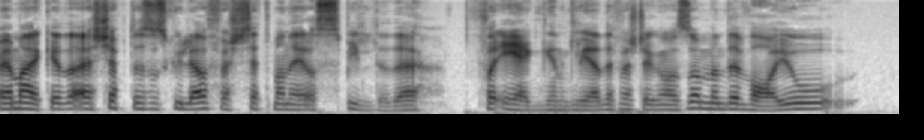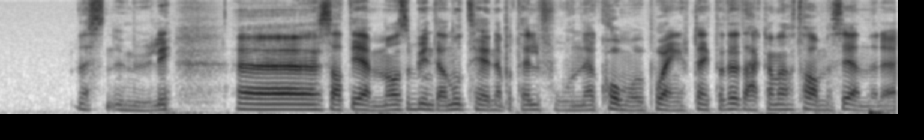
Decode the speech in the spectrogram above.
Og jeg merket da jeg kjøpte, så skulle jeg først sette meg ned og spille det for egen glede første gang også, men det var jo nesten umulig. Uh, satt hjemme og så begynte jeg å notere ned på telefonen. Jeg kom over poenger og tenkte at dette kan jeg ta med senere.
